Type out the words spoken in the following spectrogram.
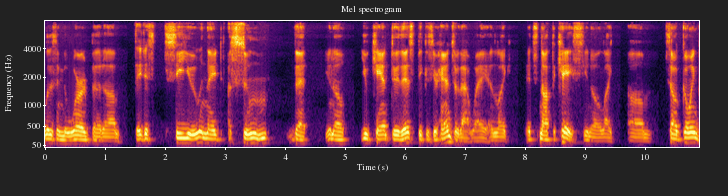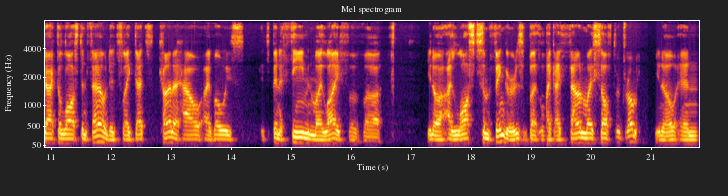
losing the word, but um, they just see you and they assume that you know you can't do this because your hands are that way, and like it's not the case. You know, like um, so going back to Lost and Found, it's like that's kind of how I've always it's been a theme in my life of uh, you know I lost some fingers, but like I found myself through drumming you know, and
